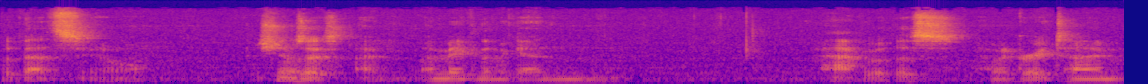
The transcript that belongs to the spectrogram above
but that's you know, she knows I, I, I'm making them again happy with this. Having a great time.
